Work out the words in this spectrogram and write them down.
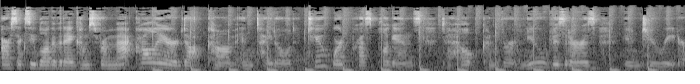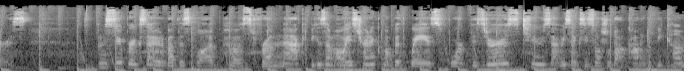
Our sexy blog of the day comes from mackcollier.com entitled Two WordPress Plugins to Help Convert New Visitors into Readers. I'm super excited about this blog post from Mack because I'm always trying to come up with ways for visitors to SavvySexySocial.com to become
